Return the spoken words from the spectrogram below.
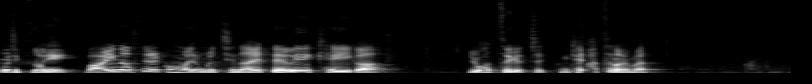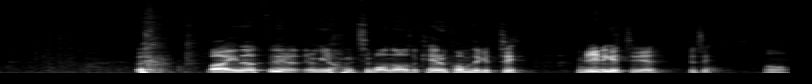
이 직선이 마이너스 1,0을 지날 때의 K가 이 하트겠지? 그럼 K, 하트는 얼마야? 마이너스 1, 여기 0 집어넣어서 K를 구하면 되겠지? 그럼 1이겠지, 1. 그지? 어,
